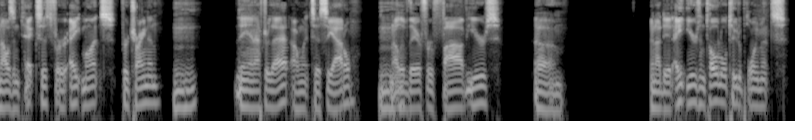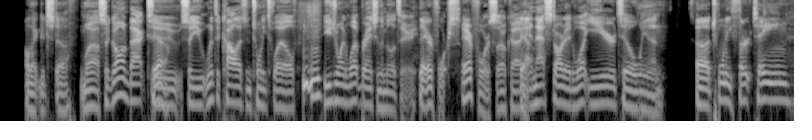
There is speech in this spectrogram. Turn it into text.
And I was in Texas for eight months for training. Mm-hmm. Then after that, I went to Seattle and I lived there for five years. Um, and I did eight years in total, two deployments, all that good stuff. Wow. So going back to Yeah. so you went to college in 2012. You joined what branch in the military? The Air Force, Air Force. Okay. Yeah. And that started what year till when? uh, 2013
